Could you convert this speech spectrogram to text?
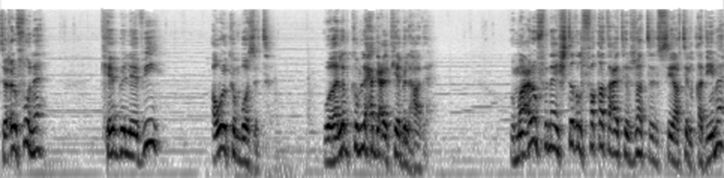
تعرفونه؟ cable ال AV أو ال composite وأغلبكم لحق على الكيبل هذا. ومعروف إنه يشتغل فقط على تلفزيونات ال CRT القديمة.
